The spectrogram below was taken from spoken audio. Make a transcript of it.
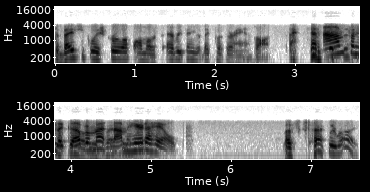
to basically screw up almost everything that they put their hands on. I'm from the government and I'm here to help. That's exactly right.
